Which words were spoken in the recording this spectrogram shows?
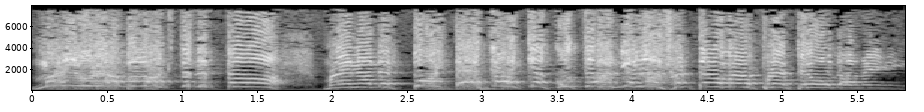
مینو رب وقت دتا۔ میں دے ٹوٹے کر کے کتے اگے نہ سٹا میں اپنے پیو کا نہیں۔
